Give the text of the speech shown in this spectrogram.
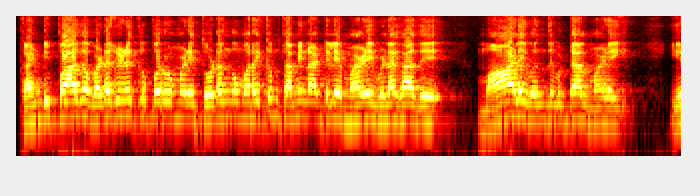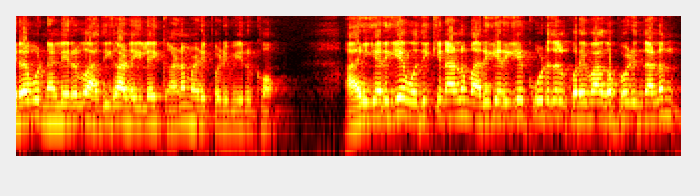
கண்டிப்பாக வடகிழக்கு பருவமழை தொடங்கும் வரைக்கும் தமிழ்நாட்டிலே மழை விலகாது. மாலை வந்துவிட்டால் மழை. இரவு நள்ளிரவு அதிகாலையிலே கனமழை பொழிவு இருக்கும். அருகருகே ஒதுக்கினாலும் அருகருகே கூடுதல் குறைவாக பொழிந்தாலும்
